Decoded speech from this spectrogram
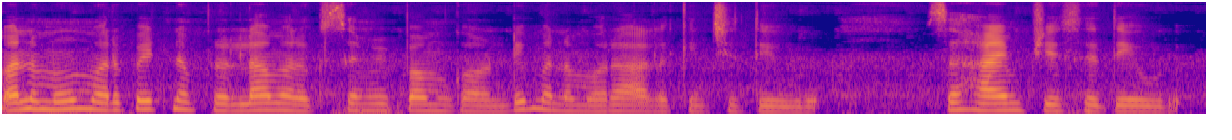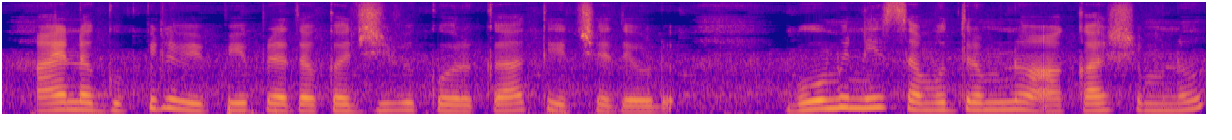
మనము మొరపెట్టినప్పుడల్లా మనకు సమీపంగా ఉండి మన మొర ఆలకించే దేవుడు సహాయం చేసే దేవుడు. ఆయన గుప్పిలు విప్పి ప్రతి ఒక్క జీవి కోరిక తీర్చే దేవుడు. భూమిని సముద్రమును ఆకాశమును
